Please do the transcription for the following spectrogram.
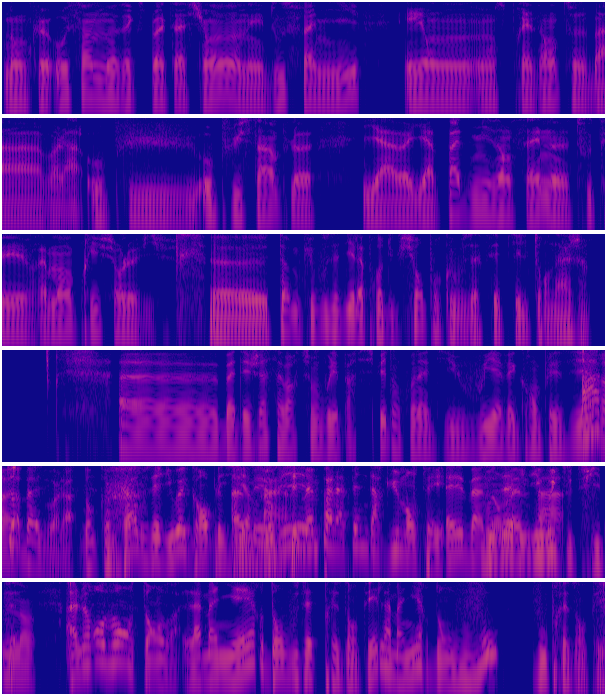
Donc, au sein de nos exploitations, on est 12 familles et on, se présente bah, voilà, au, plus, simple. Il n'y a, a, pas de mise en scène, tout est vraiment pris sur le vif. Tom, que vous a dit la production pour que vous acceptiez le tournage? Bah Déjà, savoir si on voulait participer. Donc, on a dit oui avec grand plaisir. Ah, toi, bah voilà. Donc, comme ça, vous avez dit oui avec grand plaisir. Ah, donc, c'était même pas la peine d'argumenter. Eh ben vous avez dit oui tout de suite. Alors, on va entendre la manière dont vous êtes présenté, la manière dont vous vous présentez.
